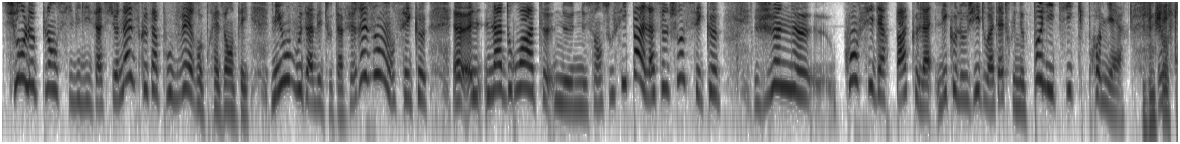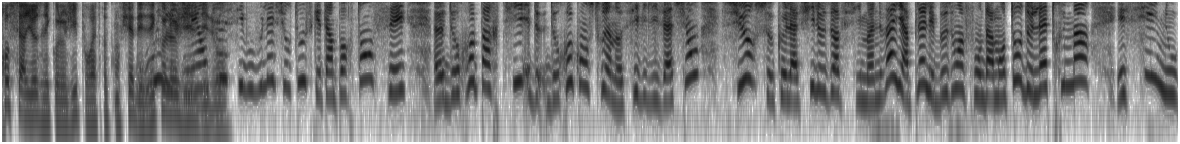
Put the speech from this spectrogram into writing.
sur le plan civilisationnel, ce que ça pouvait représenter. Mais où vous avez tout à fait raison, c'est que euh, la droite ne, ne s'en soucie pas. La seule chose, c'est que je ne considère pas que l'écologie doit être une politique première. C'est une chose trop sérieuse, l'écologie, pour être confiée à des oui, écologistes, mais en plus, si vous voulez, surtout, ce qui est important, c'est euh, de repartir, de, de, reconstruire nos civilisations sur ce que la philosophe Simone Veil appelait les besoins fondamentaux de l'être humain. Et si nous,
